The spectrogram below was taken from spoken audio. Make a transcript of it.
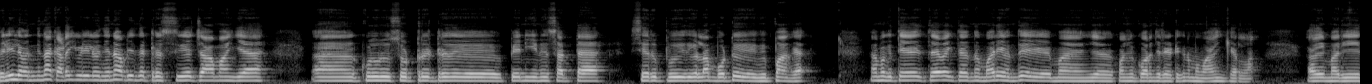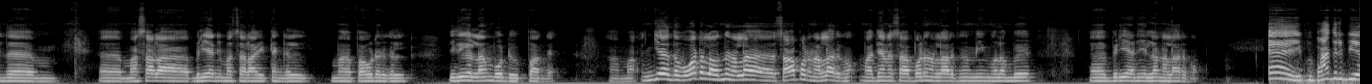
வெளியில் வந்தீங்கன்னா கடைக்கு வெளியில் வந்தீங்கன்னா அப்படி இந்த ட்ரெஸ்ஸு ஜாமாங்க குளிர் சொட்ரு பெனியனு சட்டை செருப்பு இதுக்கெல்லாம் போட்டு விற்பாங்க. நமக்கு தே தேவைக்கு தகுந்த மாதிரி வந்து ம இங்கே கொஞ்சம் குறைஞ்ச ரேட்டுக்கு நம்ம வாங்கிக்கிறலாம். அதே மாதிரி இந்த மசாலா பிரியாணி மசாலா ஐட்டங்கள் ம பவுடர்கள் இதுகெல்லாம் போட்டு விற்பாங்க. ஆமாம் இங்கே அந்த ஹோட்டலில் வந்து நல்லா சாப்பாடு நல்லாயிருக்கும். மத்தியான சாப்பாடும் நல்லாயிருக்கும். மீன் குழம்பு பிரியாணி எல்லாம் நல்லாயிருக்கும். இப்போ பார்த்துருப்பிய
